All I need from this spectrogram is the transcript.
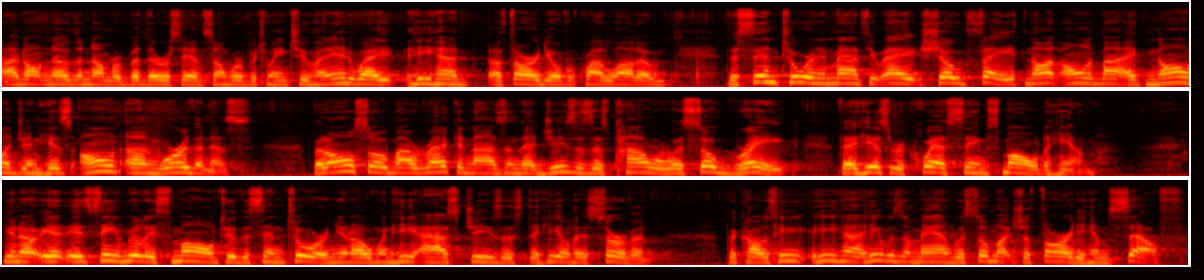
I don't know the number, but they were saying somewhere between 200. Anyway, he had authority over quite a lot of them. The centurion in Matthew 8 showed faith not only by acknowledging his own unworthiness, but also by recognizing that Jesus' power was so great that his request seemed small to him. You know, it, it seemed really small to the centurion, you know, when he asked Jesus to heal his servant, because he, he, had, he was a man with so much authority himself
